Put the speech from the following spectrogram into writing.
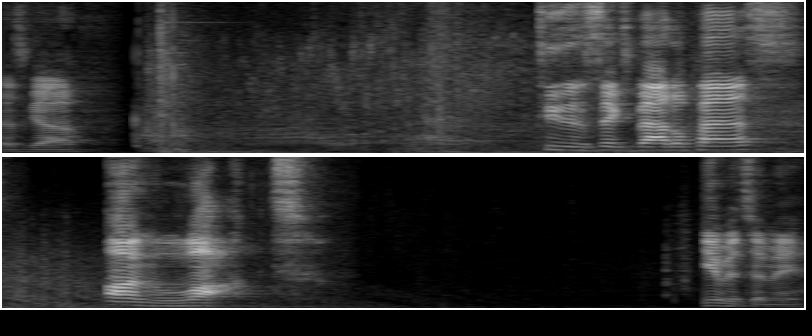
Let's go. Season 6 Battle Pass. Unlocked. Give it to me.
